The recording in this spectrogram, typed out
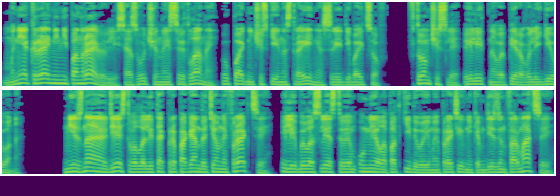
Мне крайне не понравились озвученные Светланой упаднические настроения среди бойцов, в том числе элитного первого легиона. Не знаю, действовала ли так пропаганда темной фракции или было следствием умело подкидываемой противником дезинформации,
